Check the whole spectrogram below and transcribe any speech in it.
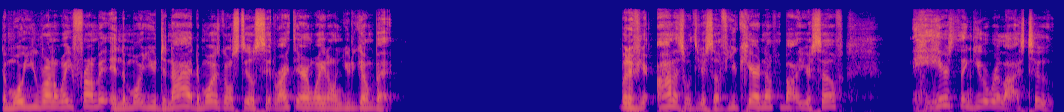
The more you run away from it and the more you deny it, the more it's going to still sit right there and wait on you to come back. But if you're honest with yourself, you care enough about yourself, here's the thing you'll realize too.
